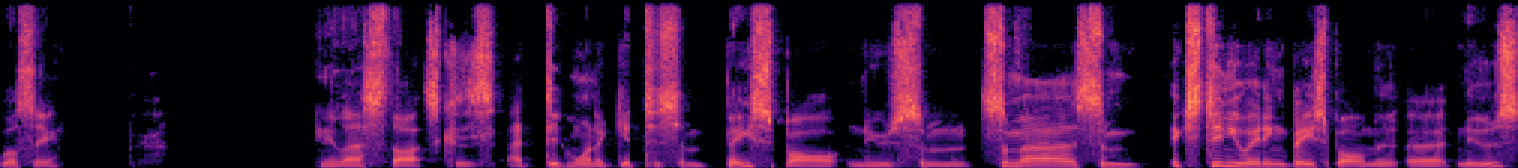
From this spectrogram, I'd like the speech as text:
we'll see. Any last thoughts? Because I did want to get to some baseball news, some some uh, some extenuating baseball uh, news.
